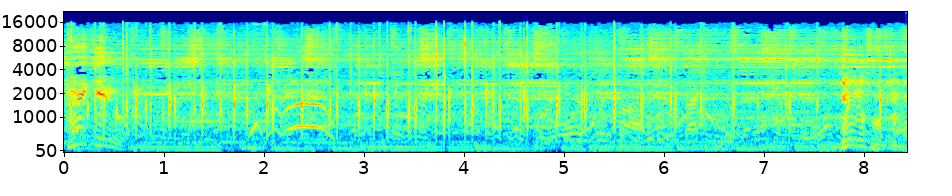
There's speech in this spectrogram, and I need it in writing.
Thank you. Beautiful job.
